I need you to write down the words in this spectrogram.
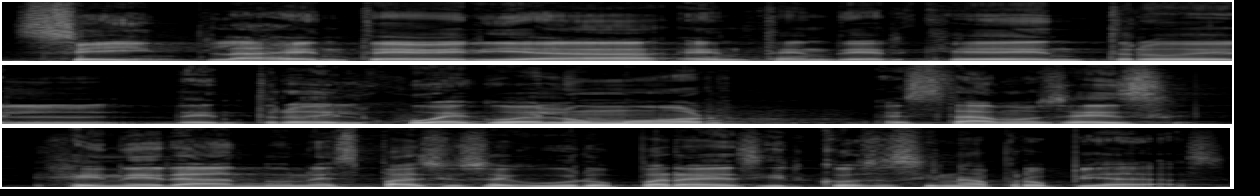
Sí, la gente debería entender que dentro del, dentro del juego del humor estamos es generando un espacio seguro para decir cosas inapropiadas.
